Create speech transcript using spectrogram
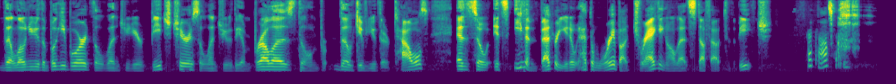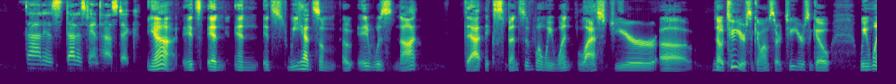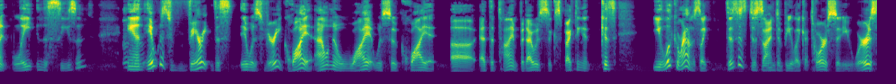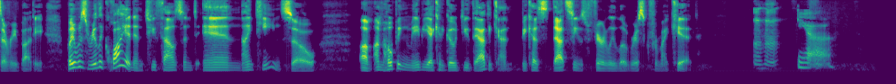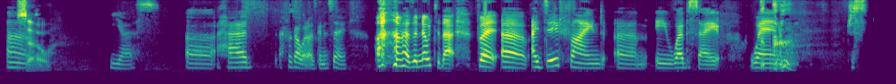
They'll loan you the boogie board. They'll lend you your beach chairs. They'll lend you the umbrellas. They'll they'll give you their towels, and so it's even better. You don't have to worry about dragging all that stuff out to the beach. That's awesome. That is that is fantastic. Yeah, it's and and it's we had some. uh, It was not that expensive when we went last year. Uh, no, two years ago. I'm sorry, two years ago. We went late in the season, and Mhm. it was very this. It was very quiet. I don't know why it was so quiet uh, at the time, but I was expecting it because you look around. It's like this is designed to be like a tourist city. Where is everybody? But it was really quiet in 2019. So um, I'm hoping maybe I could go do that again because that seems fairly low risk for my kid. Mhm. Yeah. Um, so Yes. Uh, I had, I forgot what I was going to say. Um, as a note to that. But uh, I did find um, a website when just,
